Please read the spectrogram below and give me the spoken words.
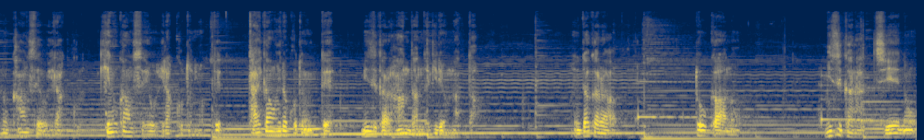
の感性を開く気の感性を開くことによって体感を開くことによって自ら判断できるようになった。だからどうかあの自ら知恵の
